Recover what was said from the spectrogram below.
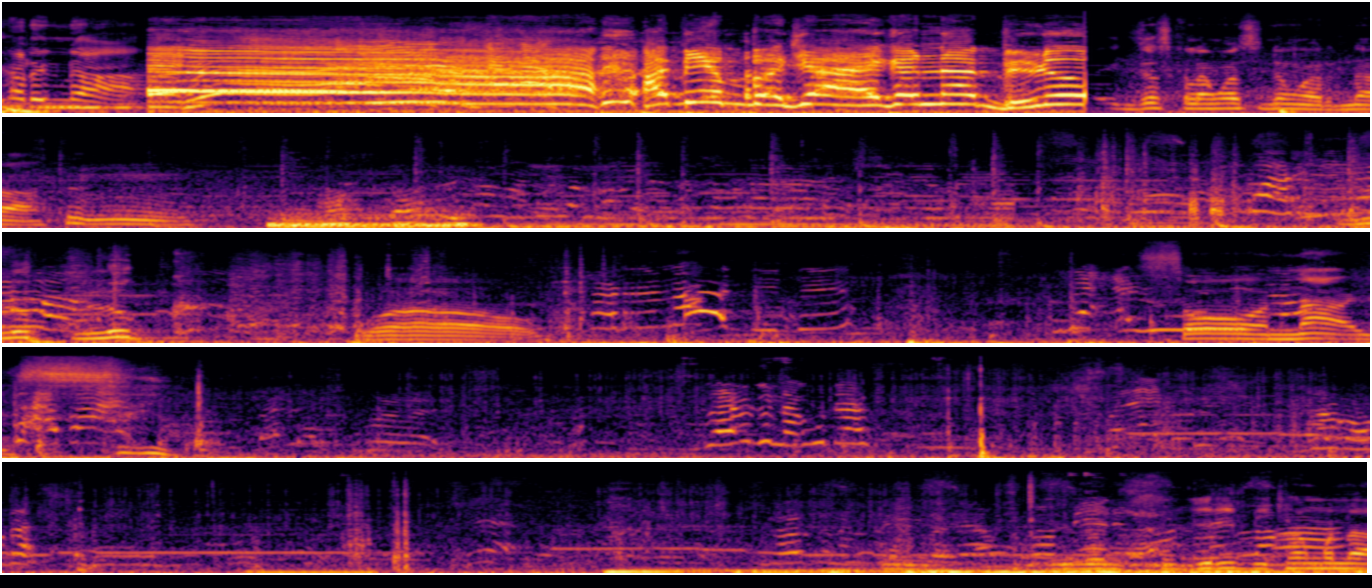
ने बानायखादों ना अभी मज़ा आएगा ना भिड़ो एडजास्ट खालामगासिनो दं आरो ना Look, look. Wow. So nice. इभेन सुगिरि बिथांमोना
